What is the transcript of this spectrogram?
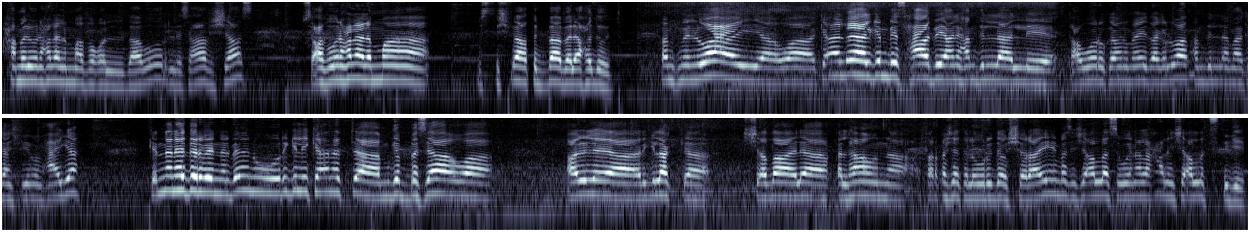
حملونا إحنا لما فوق البابور الاسعاف الشاص اسعفونا إحنا لما مستشفى أطباء بلا حدود. قمت من الوعي؟ وكان العيال جنبي أصحابي يعني الحمد لله اللي تعوروا كانوا معي ذاك الوقت. الحمد لله ما كانش فيهم حاجة. كنا نهدر بين البين ورجلي كانت مقبسة وقالوا لي رجلك الشظايا لها قلهاون فرقشت الوردة والشرايين. بس إن شاء الله سوينا لها حل إن شاء الله تستجيب.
